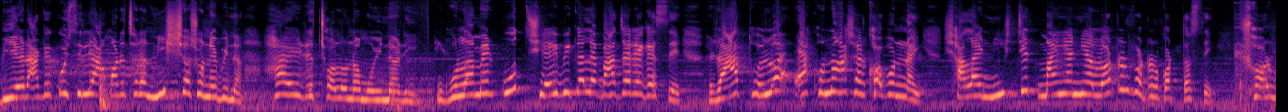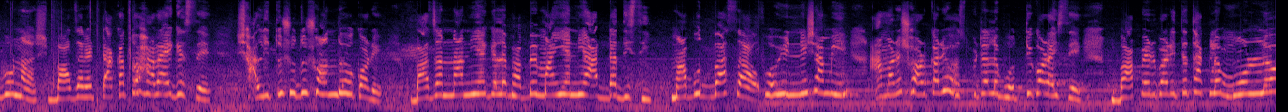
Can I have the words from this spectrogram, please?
বিয়ের আগে কইছিলি আমারে ছাড়া নিঃশ্বাসও নেবি না। হাই রে চলো না মইনারি। গোলামের পুত সেই বিকালে বাজারে গেছে। রাত হইল, এখনও আসার খবর নাই। শালাই নিশ্চিত মাইয়া নিয়ে লটর ফটর করতেছে। সর্বনাশ, বাজারের টাকা তো হারাই গেছে। শালি তো শুধু সন্দেহ করে। বাজার না নিয়ে গেলে ভাববে মাইয়া নিয়ে আড্ডা দিছি। মাবুদ বাঁচাও ফহিন্নি স্বামী আমারে সরকারি হসপিটালে ভর্তি করাইছে। বাপের বাড়িতে থাকলে মরলেও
